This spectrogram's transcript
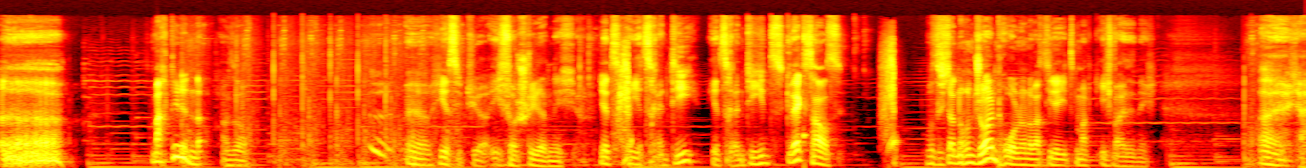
Äh, macht die denn da? Also. Äh, hier ist die Tür. Ich verstehe nicht. Jetzt, jetzt rennt die. Jetzt rennt die ins Gewächshaus. Muss ich dann noch einen Joint holen oder was die jetzt macht? Ich weiß nicht. Äh, ja,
